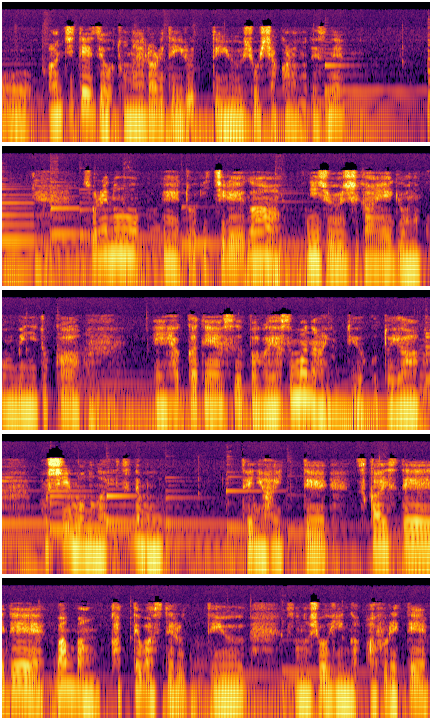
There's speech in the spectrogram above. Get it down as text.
こうアンチテーゼを唱えられているっていう消費者からのですね。それの、えーと、一例が24時間営業のコンビニとか、えー、百貨店やスーパーが休まないっていうことや欲しいものがいつでも手に入って使い捨てでバンバン買っては捨てるっていうその商品が溢れて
